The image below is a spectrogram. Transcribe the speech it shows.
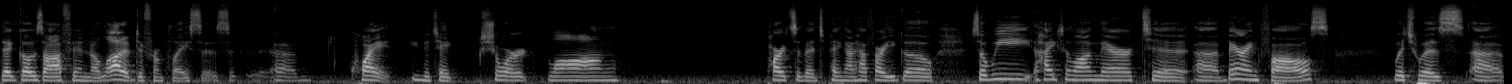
that goes off in a lot of different places. Um, quite, you can take short, long parts of it depending on how far you go. So we hiked along there to uh, Baring Falls, which was uh,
